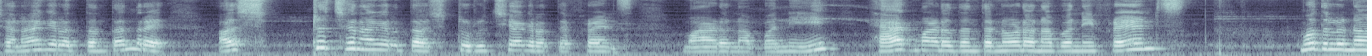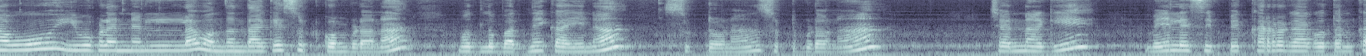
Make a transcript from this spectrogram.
ಚೆನ್ನಾಗಿರುತ್ತಂತಂದರೆ ಅಷ್ಟು ಚೆನ್ನಾಗಿರುತ್ತೆ, ಅಷ್ಟು ರುಚಿಯಾಗಿರುತ್ತೆ ಫ್ರೆಂಡ್ಸ್ ಮಾಡೋಣ ಬನ್ನಿ. ಹೇಗೆ ಮಾಡೋದಂತ ನೋಡೋಣ ಬನ್ನಿ ಫ್ರೆಂಡ್ಸ್ ಮೊದಲು ನಾವು ಇವುಗಳನ್ನೆಲ್ಲ ಒಂದೊಂದಾಗೆ ಸುಟ್ಕೊಂಡ್ಬಿಡೋಣ. ಮೊದಲು ಬದನೆಕಾಯಿನ ಸುಟ್ಟೋಣ ಸುಟ್ಟುಬಿಡೋಣ ಚೆನ್ನಾಗಿ ಮೇಲೆ ಸಿಪ್ಪೆ ಕರ್ರಗಾಗೋ ತನಕ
